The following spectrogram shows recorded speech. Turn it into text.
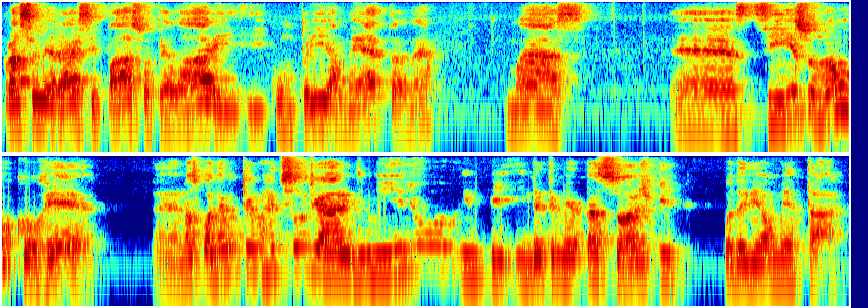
para acelerar esse passo até lá e, e cumprir a meta, né? Mas é, se isso não ocorrer, é, nós podemos ter uma redução de área de milho em, em detrimento da soja que poderia aumentar.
